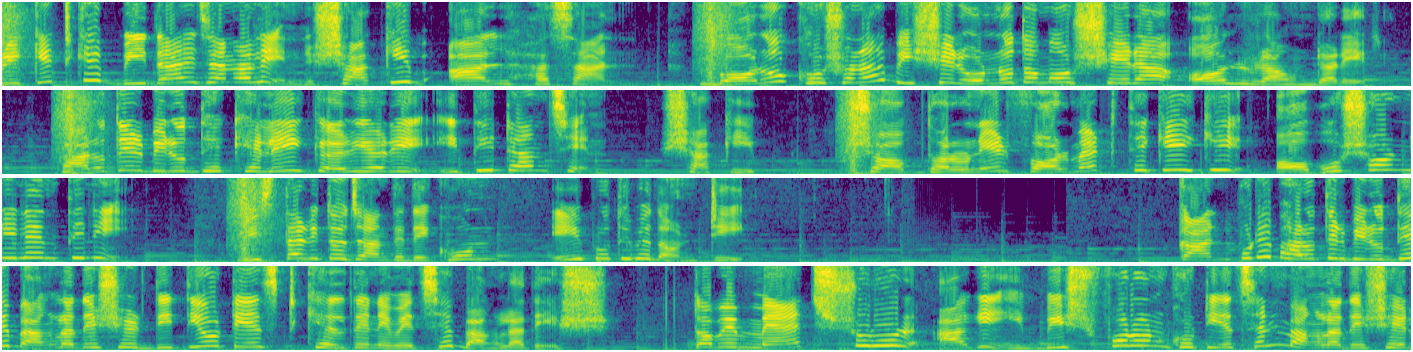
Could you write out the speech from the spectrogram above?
ক্রিকেটকে বিদায় জানালেন সাকিব আল হাসান বড় ঘোষণা বিশ্বের অন্যতম সেরা অলরাউন্ডারের ভারতের বিরুদ্ধে খেলেই ক্যারিয়ারে ইতি টানছেন সাকিব। সব ধরনের ফরম্যাট থেকেই কি অবসর নিলেন তিনি? বিস্তারিত জানতে দেখুন এই প্রতিবেদনটি। কানপুরে ভারতের বিরুদ্ধে বাংলাদেশের দ্বিতীয় টেস্ট খেলতে নেমেছে বাংলাদেশ। তবে ম্যাচ শুরুর আগেই বিস্ফোরণ ঘটিয়েছেন বাংলাদেশের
